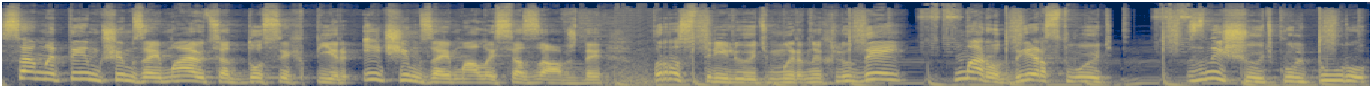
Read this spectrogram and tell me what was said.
Саме тим, чим займаються до сих пір і чим займалися завжди: розстрілюють мирних людей, мародерствують, знищують культуру,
